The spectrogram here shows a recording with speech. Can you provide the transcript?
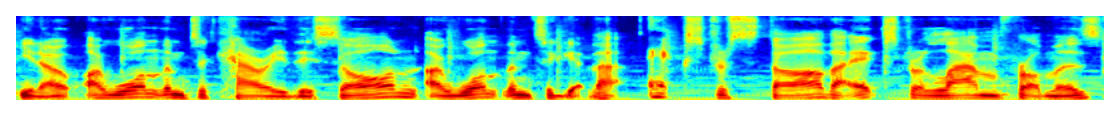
You know, I want them to carry this on. I want them to get that extra star, that extra lamb from us,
